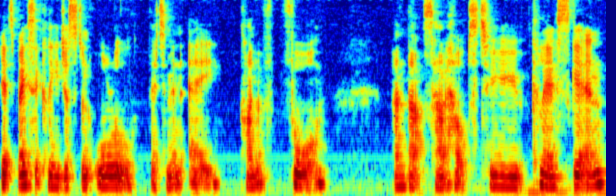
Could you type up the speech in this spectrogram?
It's basically just an oral vitamin A kind of form, and that's how it helps to clear skin.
